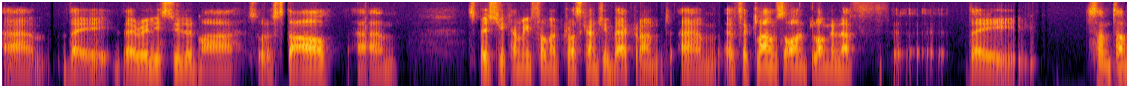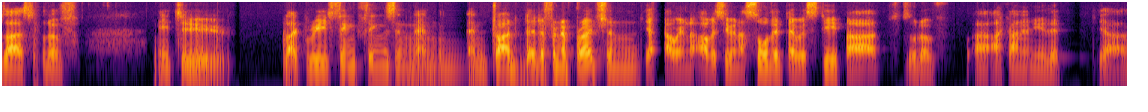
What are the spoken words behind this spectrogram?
um, they they really suited my sort of style. Um, especially coming from a cross country background. Um, if the climbs aren't long enough, uh, they sometimes I sort of need to like rethink things and and, and try a different approach. And yeah, when obviously when I saw that they were steep, I sort of uh, I kind of knew that yeah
